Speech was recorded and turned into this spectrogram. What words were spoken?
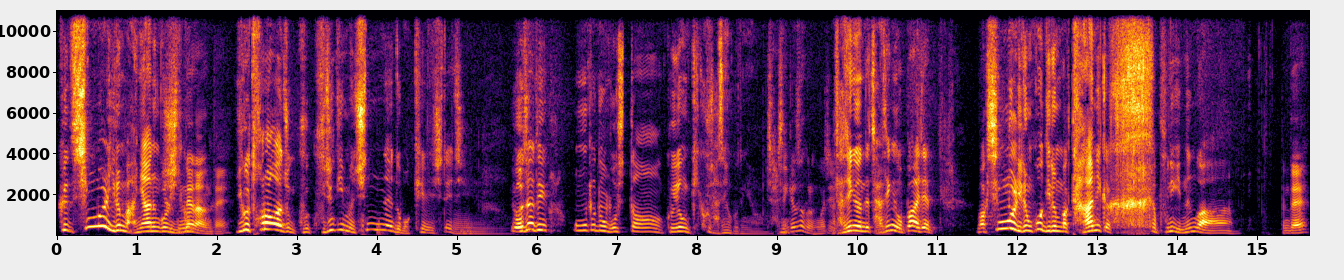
그 식물 이름 많이 하는 걸로 신내 이걸, 나는데. 이걸 털어가지고 그 96이면 신내도 먹힐 시대지 음. 여자애들이 어, 오빠 너무 멋있다 그 형 키 크고 잘생겼거든요 잘생겨서 그런 거지. 아, 잘생겼는데 잘생긴 오빠가 이제 막 식물 이름, 꽃 이름 막 다 하니까 크, 분위기 있는 거야. 근데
